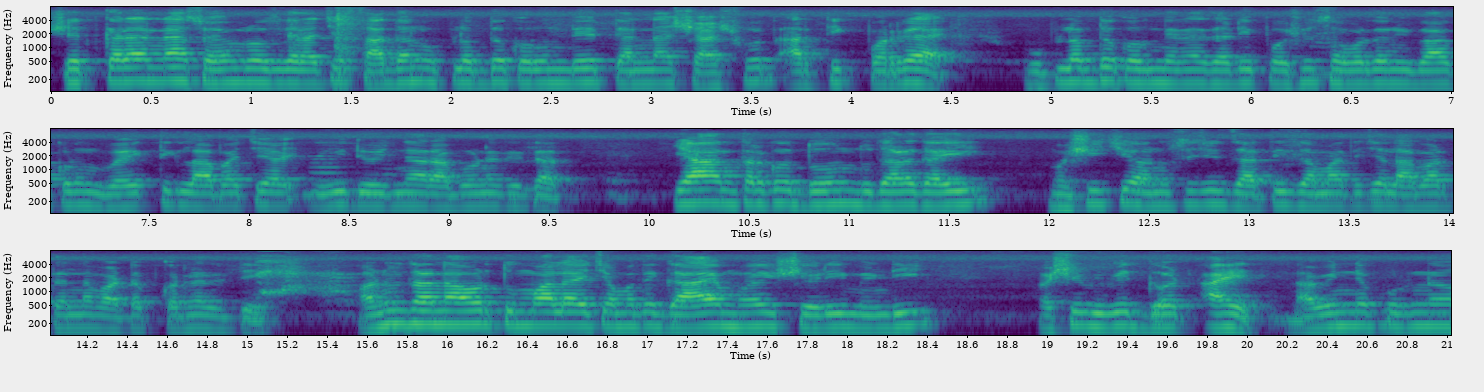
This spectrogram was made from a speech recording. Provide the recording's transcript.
शेतकऱ्यांना स्वयंरोजगाराचे साधन उपलब्ध करून देत त्यांना शाश्वत आर्थिक पर्याय उपलब्ध करून देण्यासाठी पशुसंवर्धन विभागाकडून वैयक्तिक लाभाच्या विविध योजना राबवण्यात येतात. या अंतर्गत दोन दुधाळ गाई म्हशीची अनुसूचित जाती जमातीच्या लाभार्थ्यांना वाटप करण्यात येते. अनुदानावर तुम्हाला याच्यामध्ये गाय म्हैस शेळी मेंढी असे विविध गट आहेत. नाविन्यपूर्ण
